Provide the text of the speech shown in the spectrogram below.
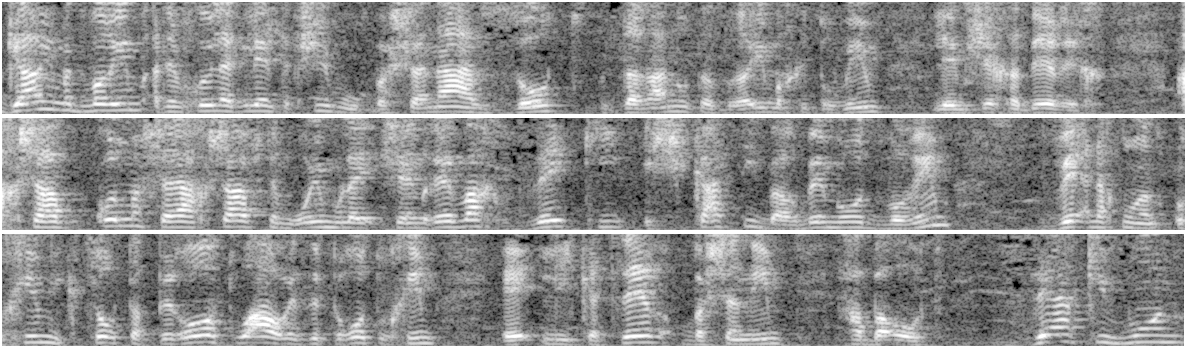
גם אם הדברים, אתם יכולים להגיד להם, תקשיבו, בשנה הזאת זרענו את הזרעים הכי טובים להמשך הדרך. עכשיו, כל מה שהיה עכשיו, שאתם רואים אולי שאין רווח, זה כי השקעתי בהרבה מאוד דברים ואנחנו הולכים לקצור את הפירות, וואו, איזה פירות הולכים אה, להיקצר בשנים הבאות. זה הכיוון,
